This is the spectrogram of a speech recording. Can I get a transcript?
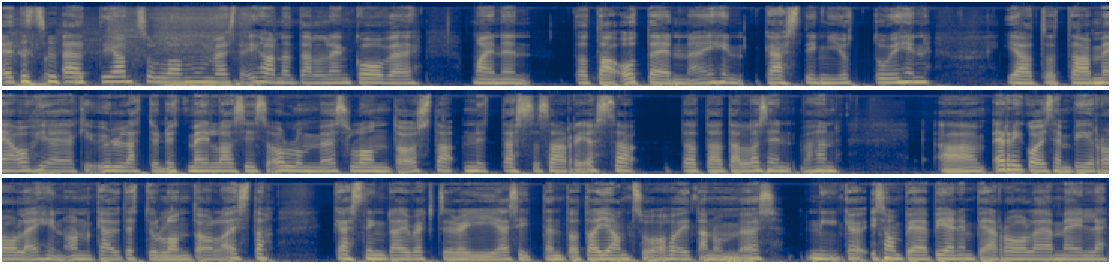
et, et Jantsulla on mun mielestä ihana tällainen KV-mainen tota, ote näihin casting-juttuihin. Ja tota, meidän ohjaajakin yllättynyt. Meillä on siis ollut myös Lontoosta nyt tässä sarjassa tota, tällaisen vähän ää, erikoisempiin rooleihin on käytetty lontoolaista casting directoria ja sitten tota Jantsu on hoitanut myös niinkö isompia ja pienempiä rooleja meille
